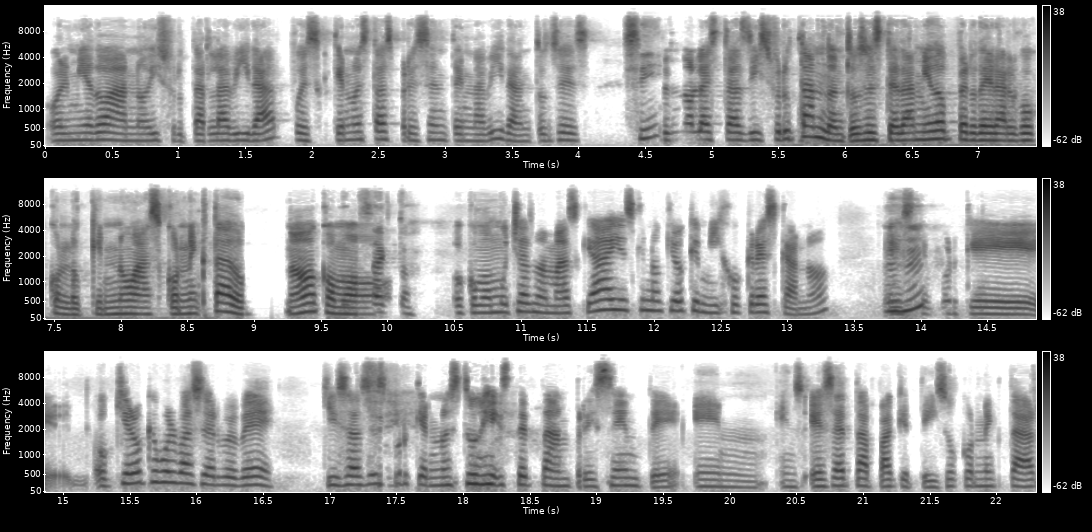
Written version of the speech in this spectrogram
o el miedo a no disfrutar la vida, pues que no estás presente en la vida, entonces ¿Sí? pues no la estás disfrutando, entonces te da miedo perder algo con lo que no has conectado, ¿no? Como, Exacto. O como muchas mamás que, ay, es que no quiero que mi hijo crezca, ¿no? Este, porque, o quiero que vuelva a ser bebé, Quizás es porque no estuviste tan presente en, esa etapa que te hizo conectar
